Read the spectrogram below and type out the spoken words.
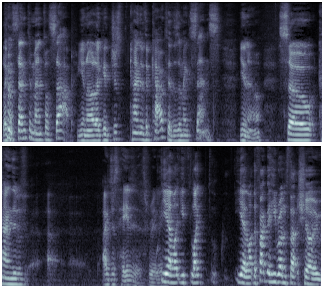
like a sentimental sap. You know, like it just kind of the character doesn't make sense. You know, so kind of. uh, I just hated it really. Yeah, like you like yeah, like the fact that he runs that show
